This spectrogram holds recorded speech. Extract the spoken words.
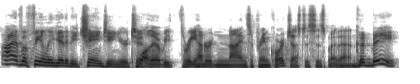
I have a feeling you're going to be changing your tune. Well, there will be 309 Supreme Court justices by then. Could be.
